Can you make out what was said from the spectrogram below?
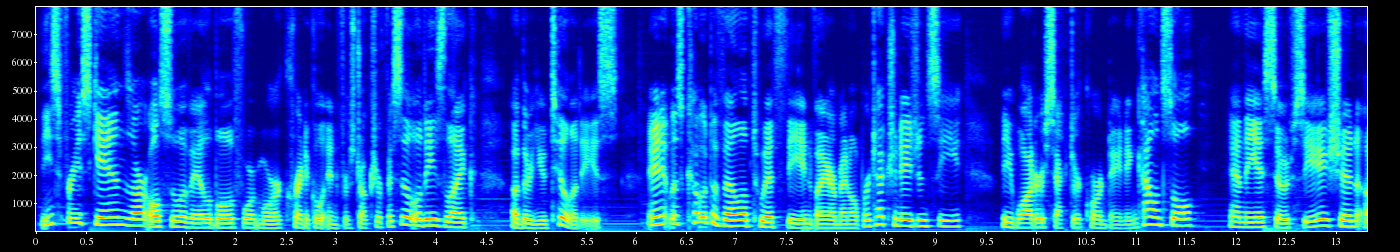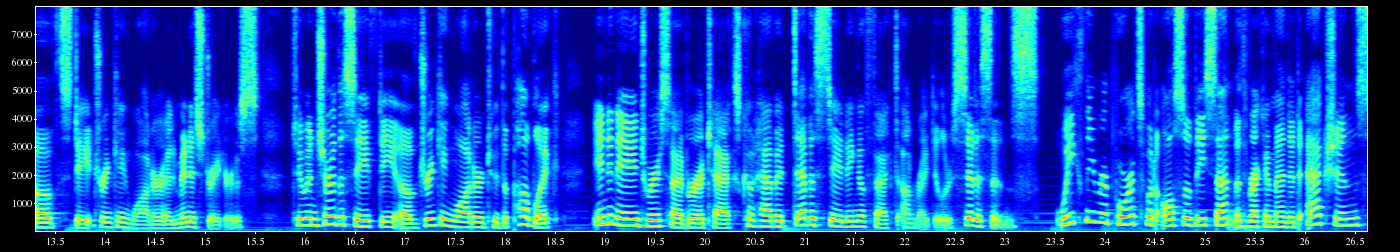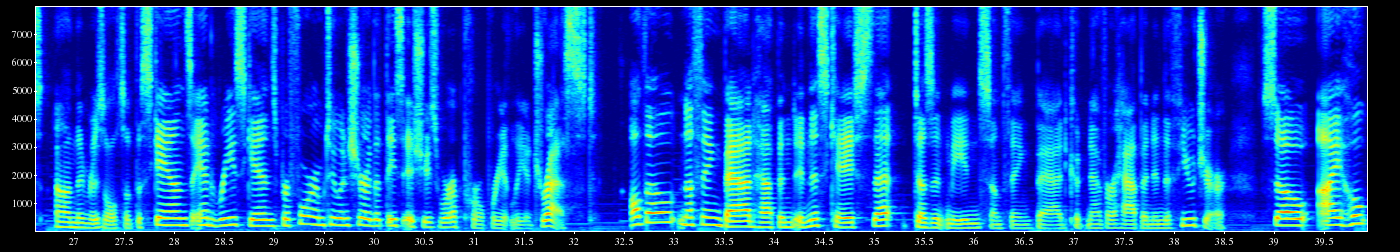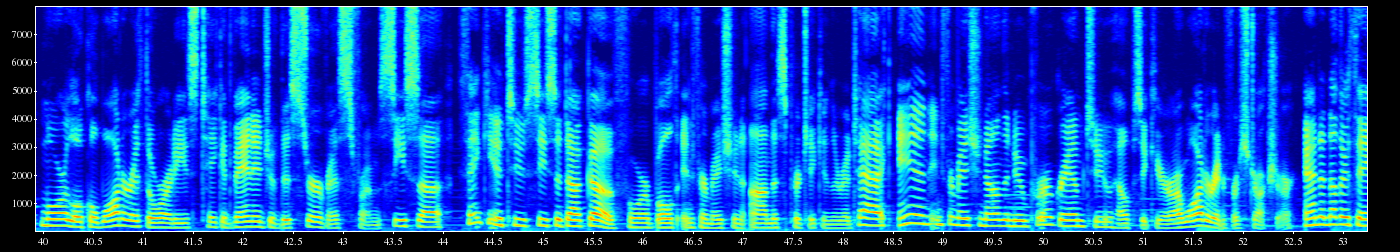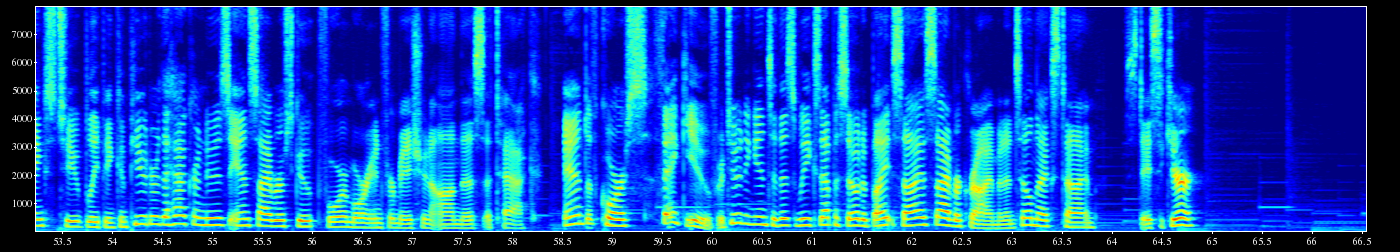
These free scans are also available for more critical infrastructure facilities like other utilities, and it was co developed with the Environmental Protection Agency, the Water Sector Coordinating Council, and the Association of State Drinking Water Administrators to ensure the safety of drinking water to the public in an age where cyber attacks could have a devastating effect on regular citizens. Weekly reports would also be sent with recommended actions on the results of the scans and rescans performed to ensure that these issues were appropriately addressed. Although nothing bad happened in this case, that doesn't mean something bad could never happen in the future. So I hope more local water authorities take advantage of this service from CISA. Thank you to CISA.gov for both information on this particular attack and information on the new program to help secure our water infrastructure. And another thanks to Bleeping Computer, the Hacker News, and Cyberscoop for more information on this attack. And of course, thank you for tuning in to this week's episode of Bite Size Cybercrime, and until next time, stay secure.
